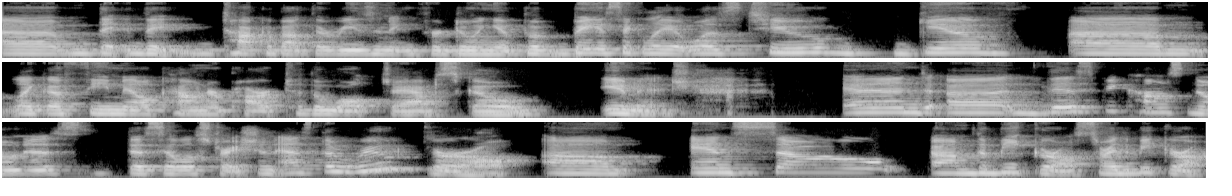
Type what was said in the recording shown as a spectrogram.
um, they, they talk about the reasoning for doing it, but basically it was to give um, like a female counterpart to the Walt Jabsco image. And uh, this becomes known as this illustration as the rude girl. Um, and so um, the beat girl, sorry, the beat girl.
